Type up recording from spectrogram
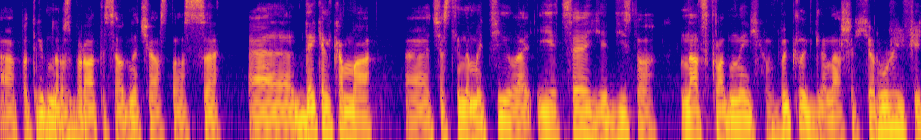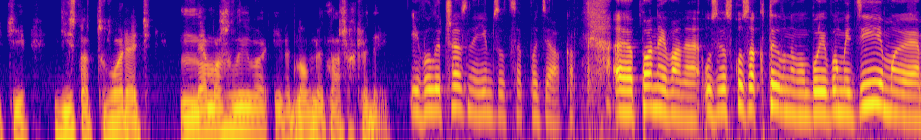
е, потрібно розбиратися одночасно з е, декількома е, частинами тіла, і це є дійсно надскладний виклик для наших хірургів, які дійсно творять неможливе і відновлюють наших людей. І величезна їм за це подяка. Е, Пане Іване, у зв'язку з активними бойовими діями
